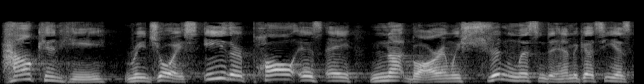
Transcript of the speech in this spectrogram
how can he rejoice? Either Paul is a nutbar and we shouldn't listen to him because he has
